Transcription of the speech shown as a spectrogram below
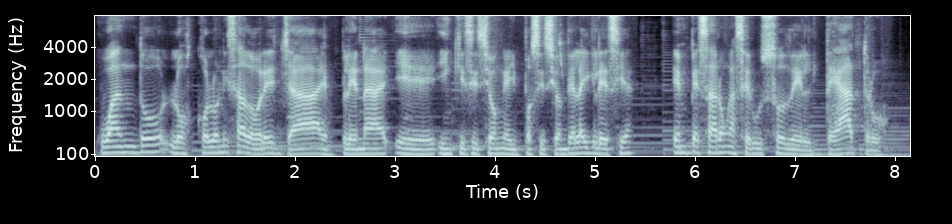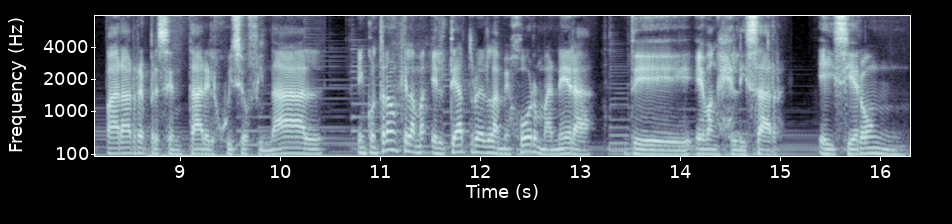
cuando los colonizadores, ya en plena eh, inquisición e imposición de la iglesia, empezaron a hacer uso del teatro para representar el juicio final. Encontraron que el teatro era la mejor manera de evangelizar e hicieron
